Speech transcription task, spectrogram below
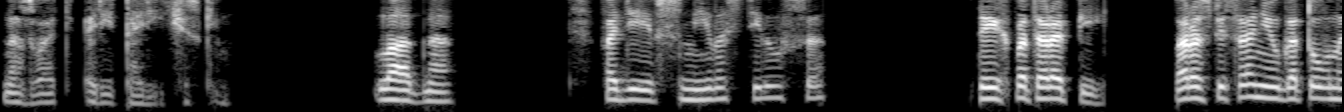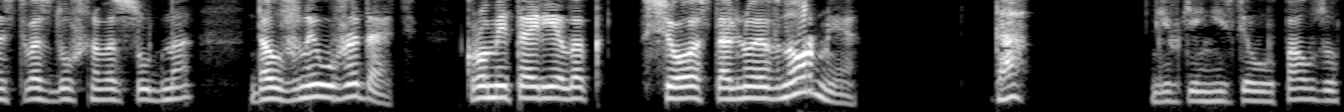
назвать риторическим. — Ладно. Фадеев смилостивился. — Ты их поторопи. По расписанию готовность воздушного судна должны уже дать. Кроме тарелок, все остальное в норме? — Да. Евгений сделал паузу.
